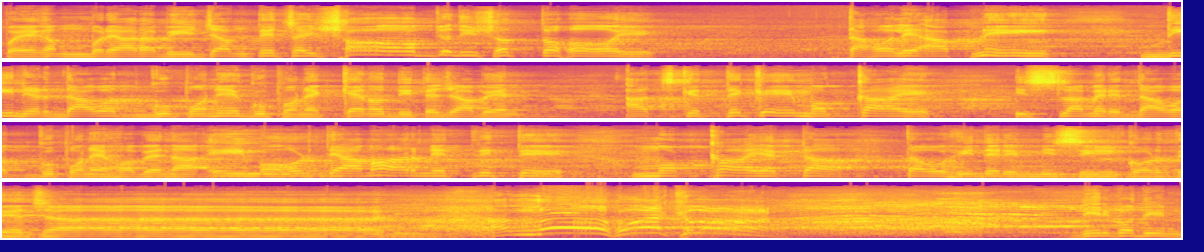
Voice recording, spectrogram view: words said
পয়গম্বরে আরবি জানতে চাই, সব যদি সত্য হয়, তাহলে আপনি দিনের দাওয়াত গোপনে গোপনে কেন দিতে যাবেন? আজকের থেকে মক্কায় ইসলামের দাওয়াত গোপনে হবে না। এই মুহূর্তে আমার নেতৃত্বে মক্কায় একটা তাওহিদের মিছিল করতে চাই। আল্লাহ দীর্ঘদিন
